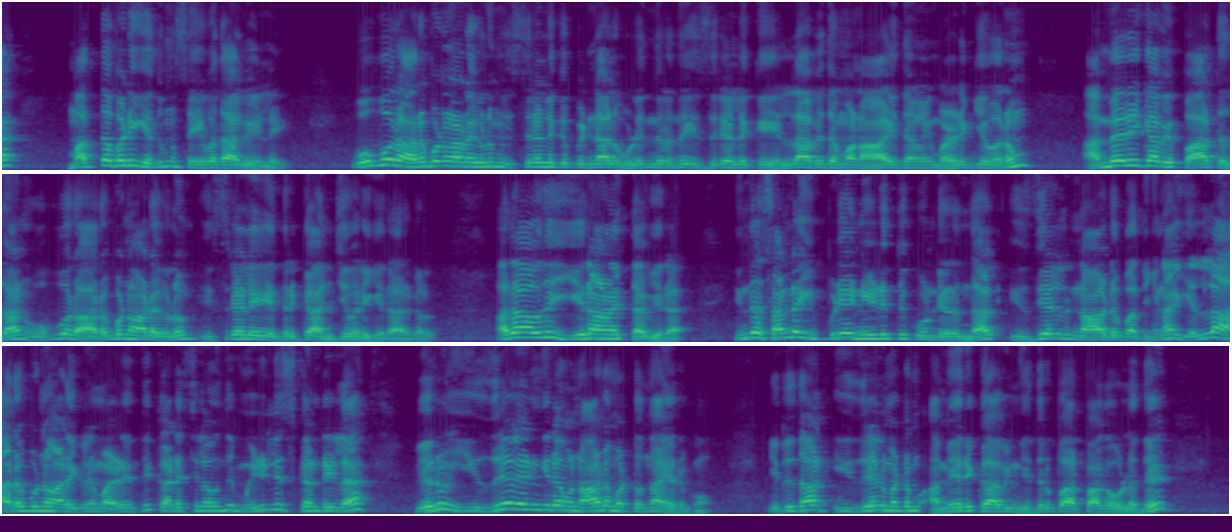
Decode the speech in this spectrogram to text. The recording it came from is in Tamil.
மற்றபடி எதுவும் செய்வதாக இல்லை. ஒவ்வொரு அரபு நாடுகளும் இஸ்ரேலுக்கு பின்னால் ஒளிந்திருந்து இஸ்ரேலுக்கு எல்லா விதமான ஆயுதங்களையும் வழங்கி வரும். அமெரிக்காவை பார்த்து தான் ஒவ்வொரு அரபு நாடுகளும் இஸ்ரேலை எதிர்க்க அஞ்சி வருகிறார்கள். அதாவது ஈரானை தவிர. இந்த சண்டை இப்படியே நீடித்து கொண்டிருந்தால் இஸ்ரேல் நாடு பார்த்தீங்கன்னா எல்லா அரபு நாடுகளையும் அழைத்து கடைசியில் வந்து மிடில் ஈஸ்ட் கண்ட்ரியில் வெறும் இஸ்ரேல் என்கிற ஒரு நாடு மட்டும்தான் இருக்கும். இதுதான் இஸ்ரேல் மற்றும் அமெரிக்காவின் எதிர்பார்ப்பாக உள்ளது.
